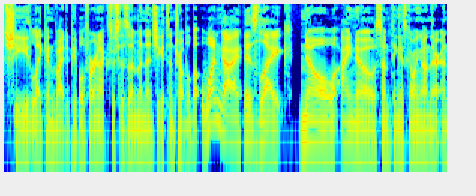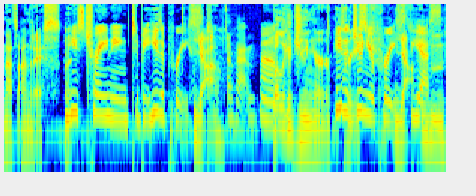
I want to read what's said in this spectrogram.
she like invited people for an exorcism and then she gets in trouble. But one guy is like, "No, I know something is going on there." And that's Andres. And he's training to be. He's a priest. Yeah. Okay. but like a junior He's priest. a junior priest. Yeah. Yes. Mhm.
